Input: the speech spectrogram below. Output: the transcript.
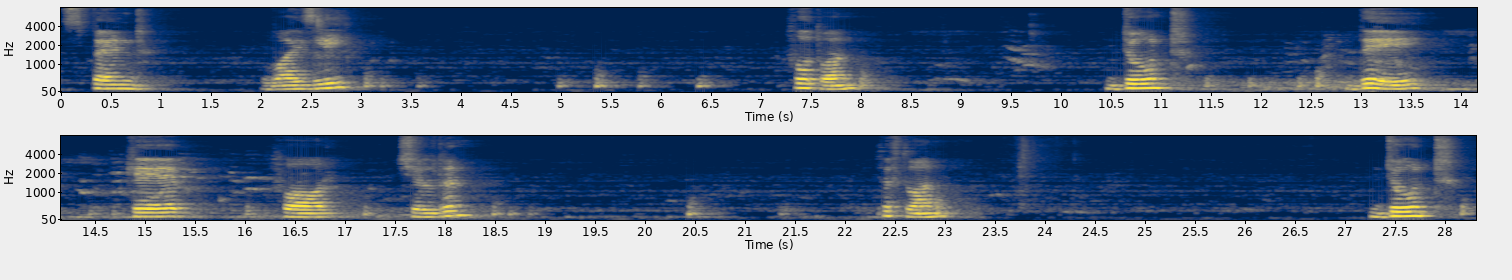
spend wisely. Fourth one, don't they care for children? Fifth one, don't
